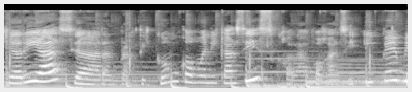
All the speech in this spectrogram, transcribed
Ceria siaran praktikum komunikasi Sekolah Vokasi IPB.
